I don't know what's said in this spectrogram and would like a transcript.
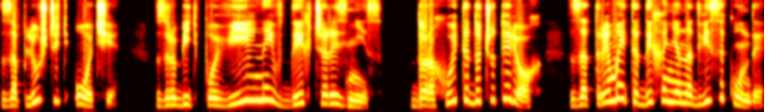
заплющіть очі, зробіть повільний вдих через ніс. Дорахуйте до чотирьох, затримайте дихання на 2 секунди.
